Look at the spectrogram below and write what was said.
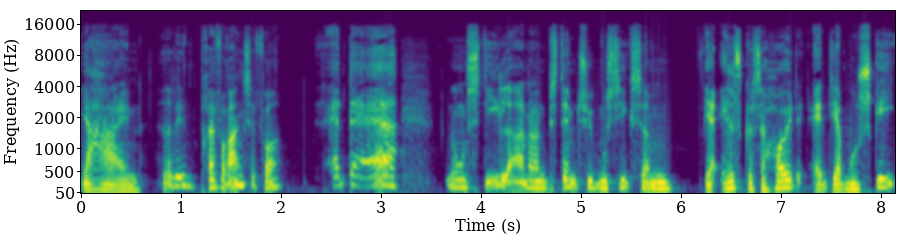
jeg har en, hedder det en præference for. At der er nogle stilarter og en bestemt type musik, som jeg elsker så højt, at jeg måske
